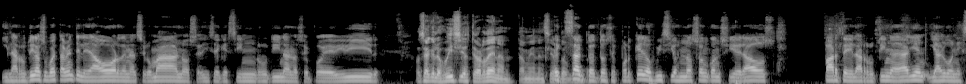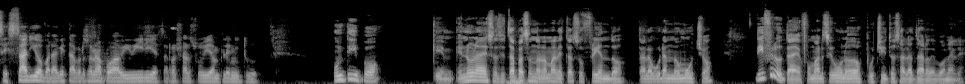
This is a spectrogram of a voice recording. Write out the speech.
Y la rutina supuestamente le da orden al ser humano, se dice que sin rutina no se puede vivir. O sea que los vicios te ordenan también en cierto Exacto, punto. entonces, ¿por qué los vicios no son considerados parte de la rutina de alguien y algo necesario para que esta persona pueda vivir y desarrollar su vida en plenitud? Un tipo que en una de esas está pasando mal, está sufriendo, está laburando mucho, disfruta de fumarse uno o dos puchitos a la tarde, ponele.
